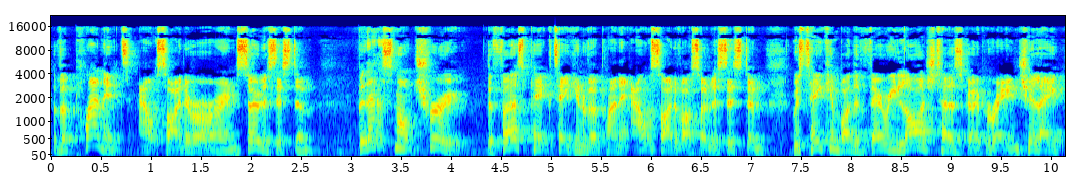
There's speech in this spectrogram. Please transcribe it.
of a planet outside of our own solar system. But that's not true. The first pic taken of a planet outside of our solar system was taken by the Very Large Telescope Array in Chile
